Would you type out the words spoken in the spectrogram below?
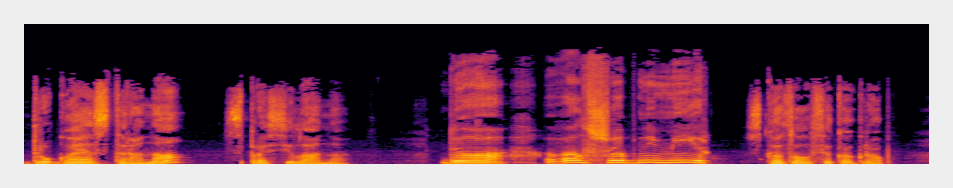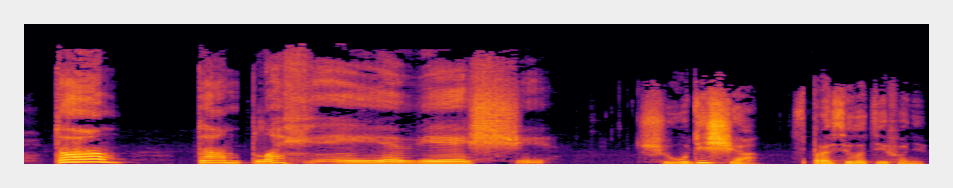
«Другая сторона?» — спросила она. «Да, волшебный мир», — сказал Секограб. «Там, там плохие вещи». «Чудища?» — спросила Тифани.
